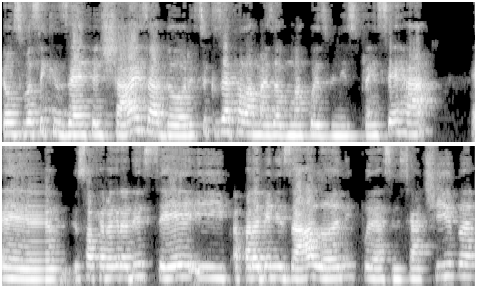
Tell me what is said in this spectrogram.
então, se você quiser fechar, Isadora, se quiser falar mais alguma coisa, Vinícius, para encerrar, é, eu só quero agradecer e parabenizar a Alane por essa iniciativa.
